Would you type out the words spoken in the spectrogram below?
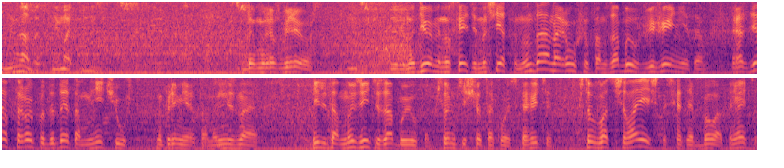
Не надо снимать меня. Да мы разберемся. Ну, Демин, ну скажите, ну честно, ну да, нарушил, там, забыл в движении, там, раздел второй ПДД, там, мне чужд, например, там, или не знаю. Или там, ну извините, забыл, там, что-нибудь еще такое, скажите. Чтобы у вас человечность хотя бы была, понимаете?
